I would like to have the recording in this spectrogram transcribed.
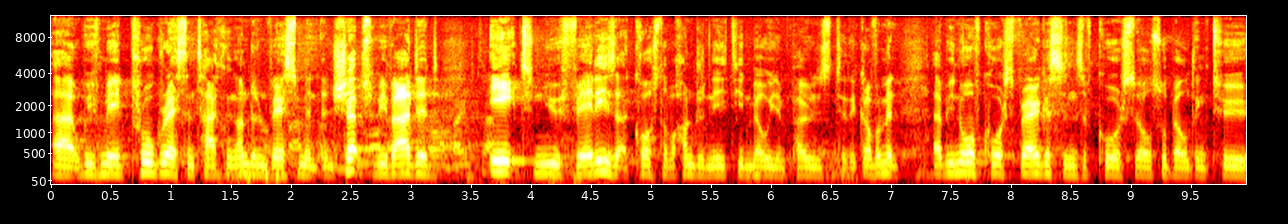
Uh, we've made progress in tackling underinvestment in ships. We've added eight new ferries at a cost of £118 million pounds to the government. Uh, we know, of course, Ferguson's, of course, also building two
